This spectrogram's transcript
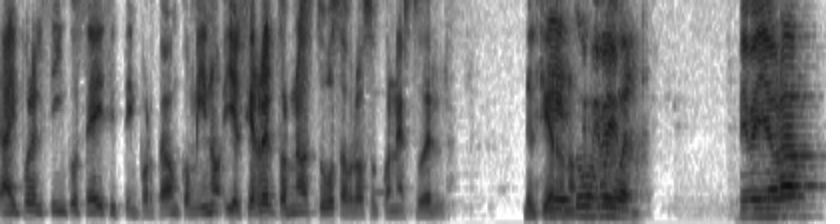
ahí por el 5, 6 y te importaba un comino. Y el cierre del torneo estuvo sabroso con esto del, del cierre. Sí, estuvo muy bueno. Pibe, y ahora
